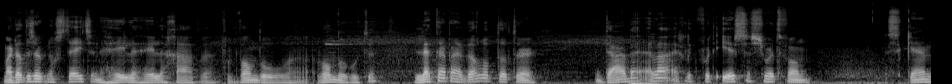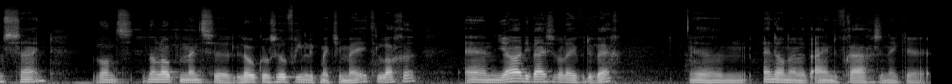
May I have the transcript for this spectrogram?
Maar dat is ook nog steeds een hele, hele gave wandel, uh, wandelroute. Let daarbij wel op dat er daarbij Ella eigenlijk voor het eerst een soort van scams zijn. Want dan lopen mensen, locals, heel vriendelijk met je mee te lachen. En ja, die wijzen wel even de weg. Um, en dan aan het einde vragen ze in keer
